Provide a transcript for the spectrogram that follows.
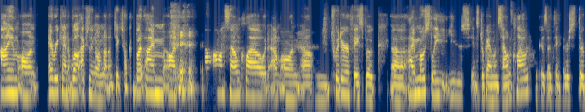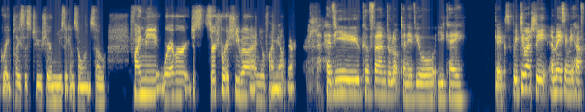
I am on every kind of, well, actually, no, I'm not on TikTok, but I'm on, I'm on SoundCloud. I'm on um, Twitter, Facebook. Uh, I mostly use Instagram and SoundCloud because I think there's, they're great places to share music and so on. So find me wherever, just search for Ashibah and you'll find me out there. Have you confirmed or locked any of your UK gigs. We do actually amazingly have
